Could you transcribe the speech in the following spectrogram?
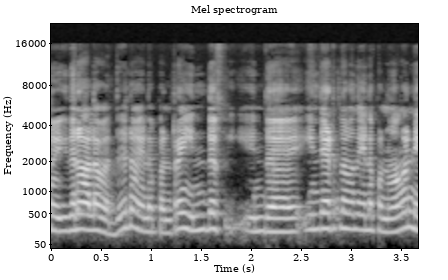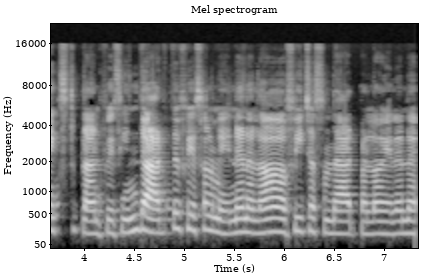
ஸோ இதனால் வந்து நான் என்ன பண்ணுறேன் இந்த இந்த இந்த இடத்துல வந்து என்ன பண்ணுவாங்க நெக்ஸ்ட் பிளான் ஃபேஸ் இந்த அடுத்த ஃபேஸில் நம்ம என்னென்னலாம் ஃபீச்சர்ஸ் வந்து ஆட் பண்ணலாம் என்னென்ன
